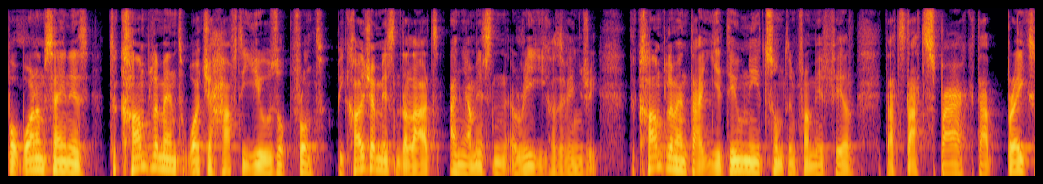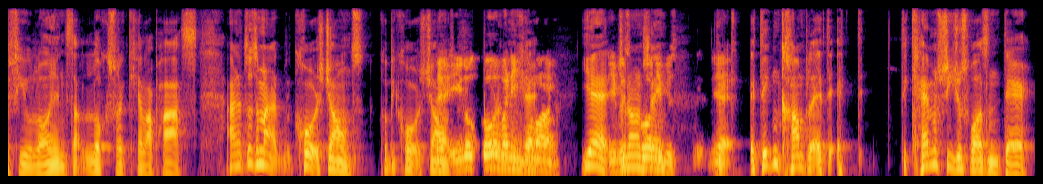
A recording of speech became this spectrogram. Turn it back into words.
But what I'm saying is to complement what you have to use up front, because you're missing the lads and you're missing Origi because of injury, to complement that, you do need something from midfield that's that spark, that breaks a few lines, that looks for a killer pass. And it doesn't matter. Curtis Jones could be Curtis Jones. Yeah, he looked good when he came on. Yeah, he do you know what I'm saying? Was, yeah. It, it didn't complement, it, it, the chemistry just wasn't there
